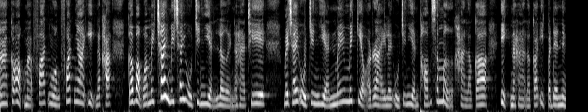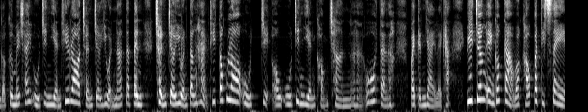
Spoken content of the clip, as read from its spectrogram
มากก็ออกมาฟาดงวงฟาดงาอีกนะคะ ก็บอกว่าไม่ใช่ไม่ใช่อูจินเยียนเลยนะคะที่ไม่ใช่อูจินเยียนไม่ไม่เกี่ยวอะไรเลยอูจินเยียนพร้อมเสมอค่ะ แล้วก็อีกนะคะแล้วก็อีกประเด็นหนึ่งก็คือไม่ใช่อูจินเยียนที่รอเฉินเจอหยวนนะ แต่เป็นเฉินเจอหยวนต่างหากที่ต้องรออูจิเอาอูจินเยียนของฉันนะคะโอ้แต่ละไปกันใหญ่เลยค่ะวีเจิ้งเองก็กล่าวว่าเขาปฏิเสธ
